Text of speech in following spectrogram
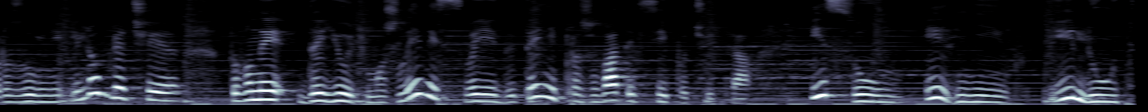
розумні і люблячі, то вони дають можливість своїй дитині проживати всі почуття: і сум, і гнів, і лють,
